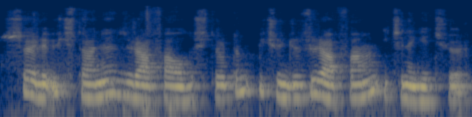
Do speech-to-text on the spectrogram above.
Şöyle 3 tane zürafa oluşturdum. Üçüncü zürafamın içine geçiyorum.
